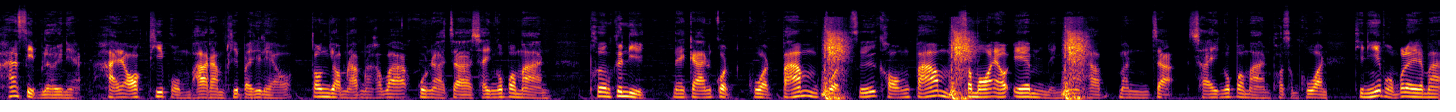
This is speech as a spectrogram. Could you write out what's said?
50 เลยเนี่ยไฮออกที่ผมพาทำคลิปไปที่แล้ว ต้องยอมรับนะครับว่าคุณอาจจะใช้งบประมาณ เพิ่มขึ้นอีกในการกดขวดปั๊ม กดซื้อของปั๊ม small LM อย่างเงี้ครับ มันจะใช้งบประมาณพอสมควร ทีนี้ผมก็เลยมา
